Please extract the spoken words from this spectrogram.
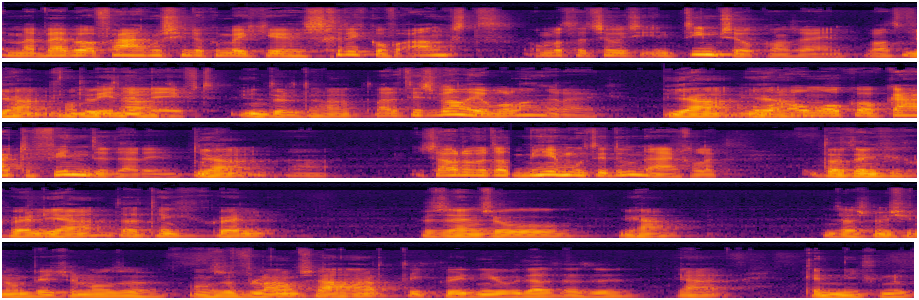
Maar we hebben vaak misschien ook een beetje schrik of angst, omdat het zoiets intiems ook kan zijn, wat van, Ja, van inderdaad. binnen leeft. inderdaad. Maar het is wel heel belangrijk, Ja, om, ja, om ook elkaar te vinden daarin. toch? ja, Ja. Zouden we dat meer moeten doen eigenlijk? dat denk ik wel, ja, dat denk ik wel. We zijn zo, ja, dat is misschien een beetje onze, onze Vlaamse hart. Ik weet niet hoe dat, dat eh, ja, ik ken niet genoeg.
